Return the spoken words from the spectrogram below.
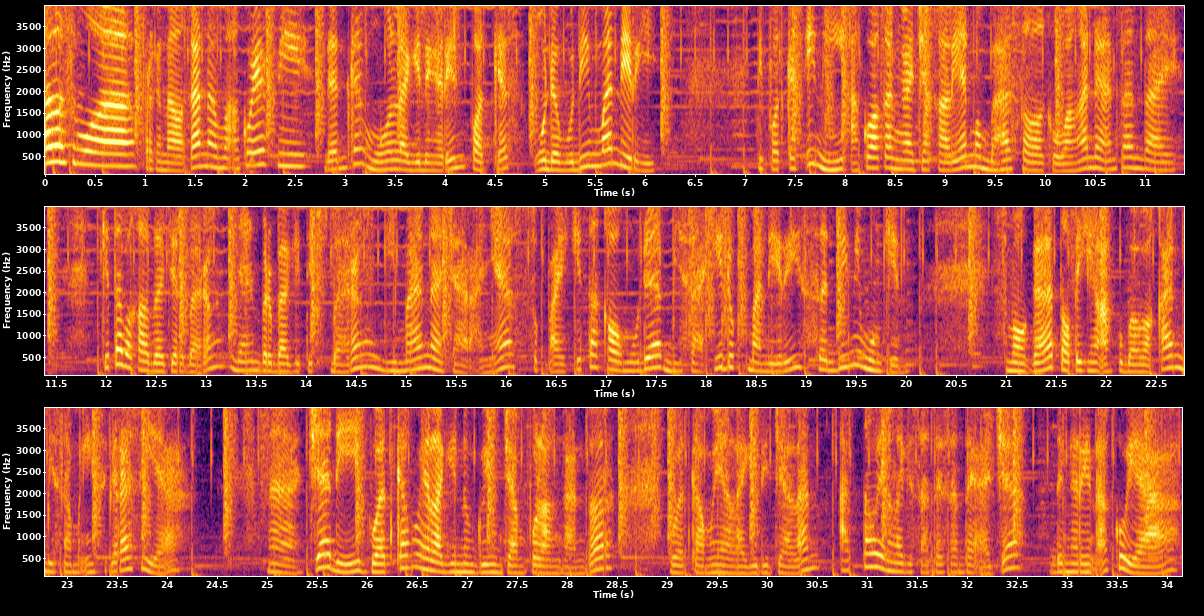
Halo semua, perkenalkan nama aku Evi dan kamu lagi dengerin podcast Muda Mudi Mandiri. Di podcast ini, aku akan ngajak kalian membahas soal keuangan dengan santai. Kita bakal belajar bareng dan berbagi tips bareng gimana caranya supaya kita kaum muda bisa hidup mandiri sedini mungkin. Semoga topik yang aku bawakan bisa menginspirasi ya. Nah, jadi buat kamu yang lagi nungguin jam pulang kantor, buat kamu yang lagi di jalan atau yang lagi santai-santai aja, dengerin aku ya.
